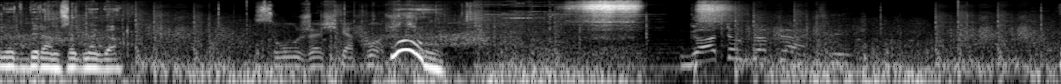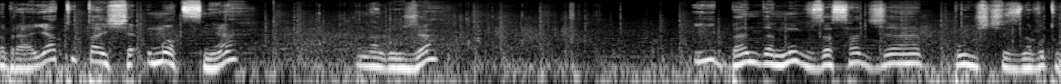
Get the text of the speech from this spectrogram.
Nie odbieram żadnego. Służę światłości. Uuu. Gotów do pracy. Dobra, ja tutaj się umocnię. Na luzie. I będę mógł w zasadzie pójść znowu tu.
